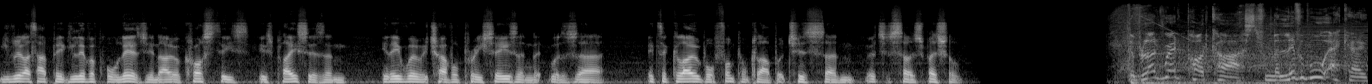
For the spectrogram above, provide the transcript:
you realise how big Liverpool is, you know, across these these places. And you know, even when we travelled pre-season, it was uh, it's a global football club, which is um, which is so special. The Blood Red Podcast from the Liverpool Echo.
